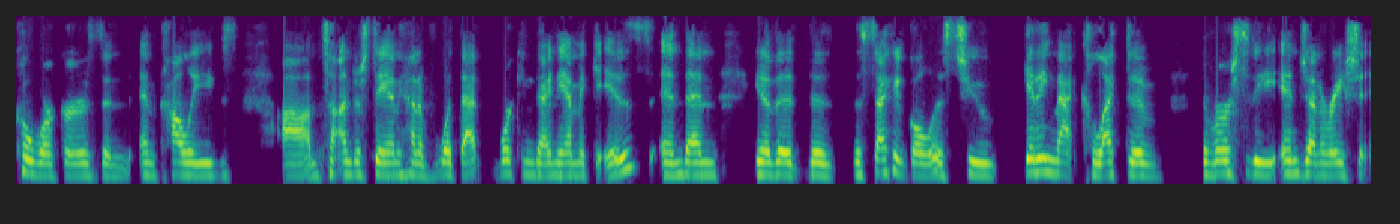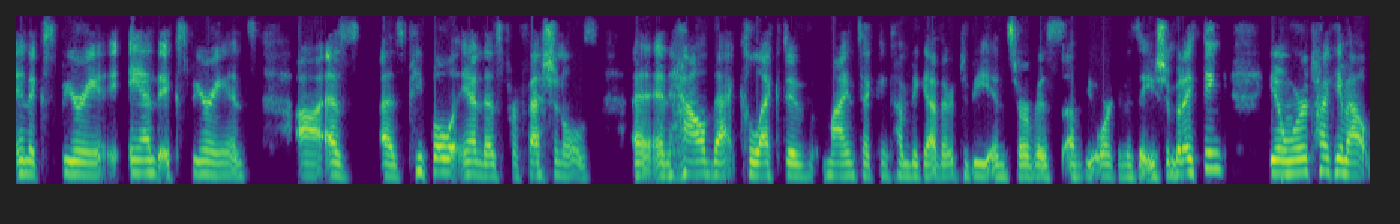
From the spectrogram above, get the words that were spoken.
coworkers and and colleagues um, to understand kind of what that working dynamic is. And then you know the the the second goal is to getting that collective diversity in generation in experience and experience uh, as as people and as professionals and, how that collective mindset can come together to be in service of the organization. But i think you know when we're talking about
